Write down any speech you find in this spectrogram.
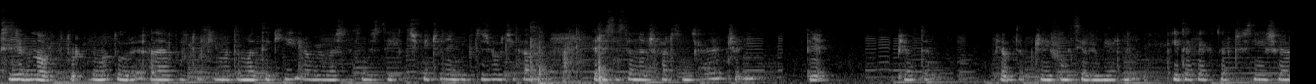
w sensie, no, powtórki do matury, ale powtórki matematyki robię właśnie sobie z tych ćwiczeń, jakby ktoś był ciekawy. Teraz jestem na czwartym dziale, czyli, nie, piątym, piątym, czyli funkcje wymierne. I tak jak te wcześniejsze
